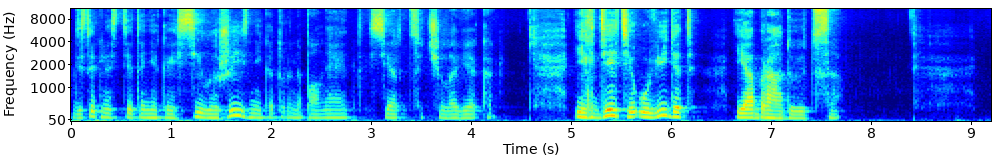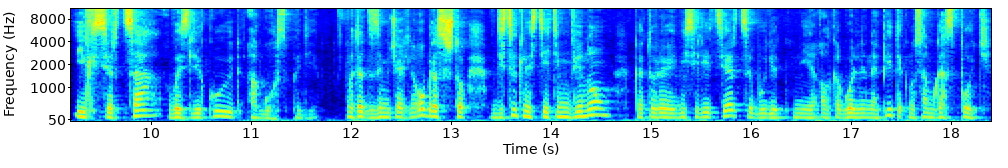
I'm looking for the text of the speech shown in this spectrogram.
В действительности это некая сила жизни, которая наполняет сердце человека. Их дети увидят и обрадуются. Их сердца возликуют о Господе. Вот это замечательный образ, что в действительности этим вином, которое веселит сердце, будет не алкогольный напиток, но сам Господь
